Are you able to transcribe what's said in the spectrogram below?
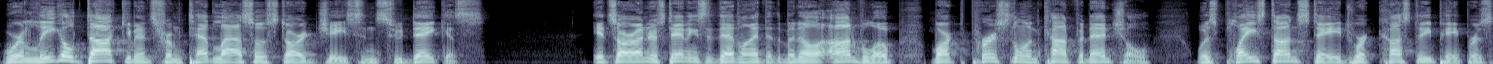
were legal documents from Ted Lasso star Jason Sudeikis. It's our understanding, the deadline, that the manila envelope, marked personal and confidential, was placed on stage where custody papers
